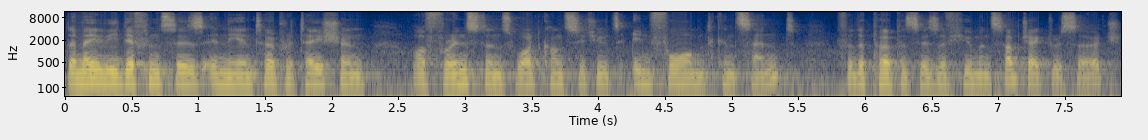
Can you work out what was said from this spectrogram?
There may be differences in the interpretation of, for instance, what constitutes informed consent for the purposes of human subject research.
